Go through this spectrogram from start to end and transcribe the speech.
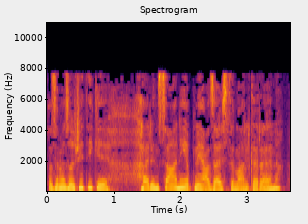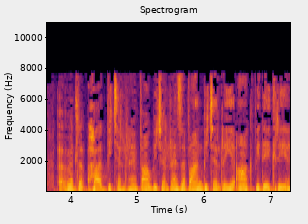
تو میں سوچ رہی تھی کہ ہر انسان ہی اپنے اعضاء استعمال کر رہا ہے نا۔ مطلب ہاتھ بھی چل رہے ہیں، پاؤں بھی چل رہے ہیں، زبان بھی چل رہی ہے، آنکھ بھی دیکھ رہی ہے۔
